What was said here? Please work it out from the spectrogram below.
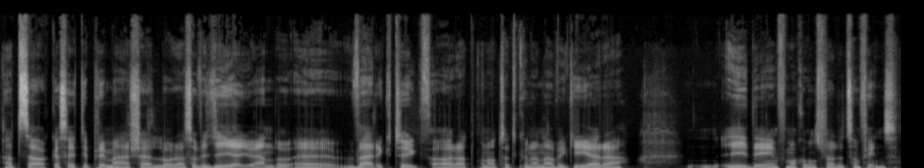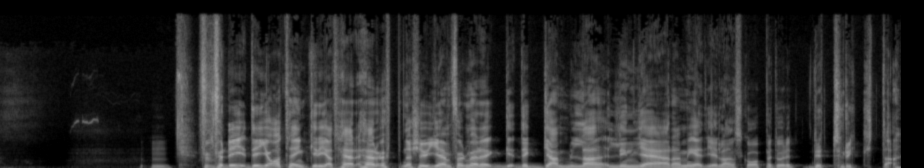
att söka sig till primärkällor. Alltså vi ger ju ändå eh, verktyg för att på något sätt kunna navigera i det informationsflödet som finns. Mm. För, för det, det, jag tänker är att här, här öppnar sig, jämfört med det, det gamla linjära medielandskapet och det, det tryckta,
